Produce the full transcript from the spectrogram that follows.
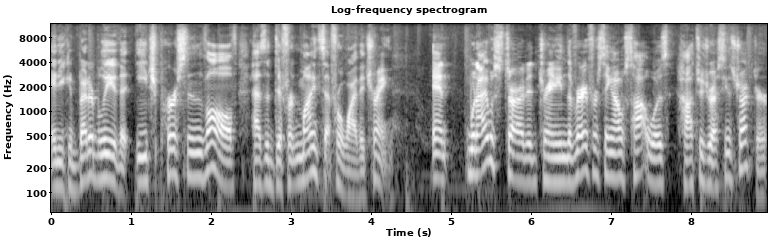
And you can better believe that each person involved has a different mindset for why they train. And when I was started training, the very first thing I was taught was how to address the instructor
